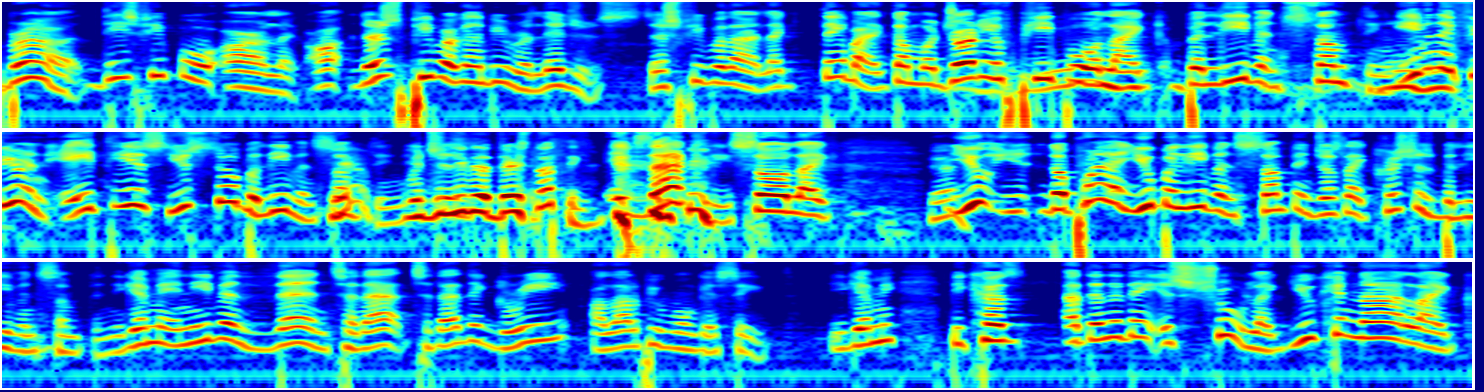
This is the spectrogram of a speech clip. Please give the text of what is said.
Bruh, these people are like, uh, there's people are gonna be religious. There's people that like think about it. The majority of people Mhm. like believe in something. Even Mhm. if you're an atheist, you still believe in something. Yeah, you believe is that there's nothing. exactly. so like Yeah. you, you the point that you believe in something just like Christians believe in something. You get me? And even then to that to that degree, a lot of people won't get saved. You get me? Because at the end of the day, it's true. Like you cannot like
